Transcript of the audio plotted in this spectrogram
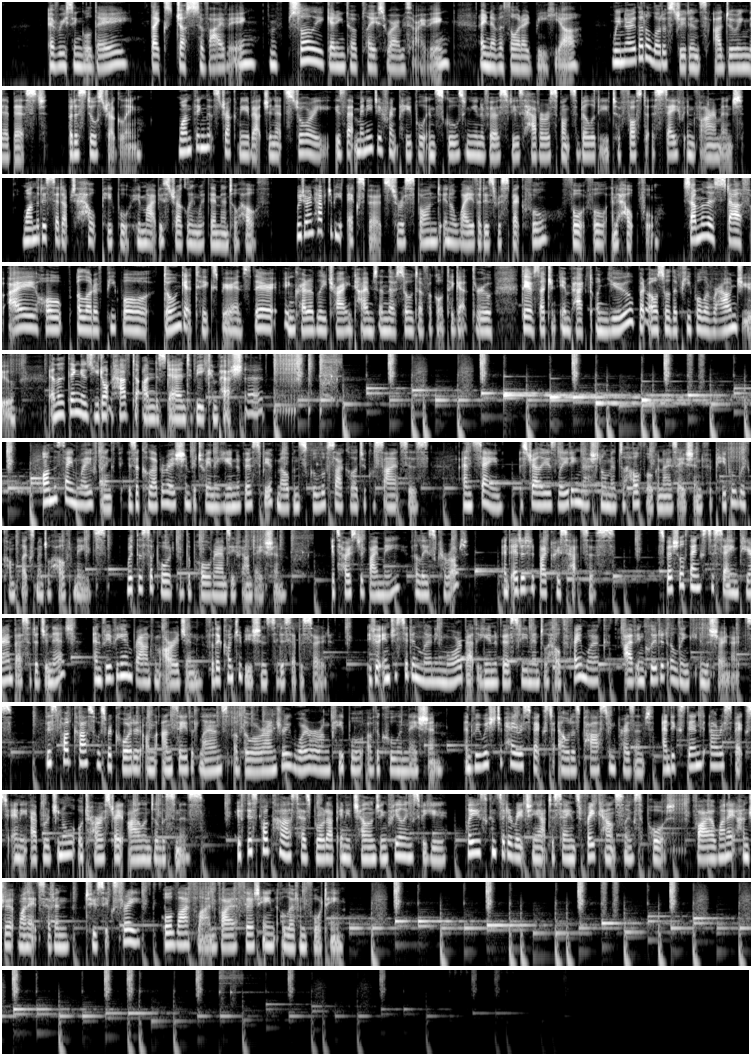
every single day, like just surviving, I'm slowly getting to a place where I'm thriving. I never thought I'd be here. We know that a lot of students are doing their best, but are still struggling. One thing that struck me about Jeanette's story is that many different people in schools and universities have a responsibility to foster a safe environment, one that is set up to help people who might be struggling with their mental health. We don't have to be experts to respond in a way that is respectful, thoughtful, and helpful. Some of this stuff I hope a lot of people don't get to experience. They're incredibly trying times and they're so difficult to get through. They have such an impact on you, but also the people around you. And the thing is, you don't have to understand to be compassionate. On the Same Wavelength is a collaboration between the University of Melbourne School of Psychological Sciences and SANE, Australia's leading national mental health organisation for people with complex mental health needs, with the support of the Paul Ramsay Foundation. It's hosted by me, Elise Carrotte, and edited by Chris Hatzis. Special thanks to SANE Peer Ambassador Jeanette and Vivienne Browne from Orygen for their contributions to this episode. If you're interested in learning more about the University Mental Health Framework, I've included a link in the show notes. This podcast was recorded on the unceded lands of the Wurundjeri Woiwurrung people of the Kulin Nation, and we wish to pay respects to elders past and present and extend our respects to any Aboriginal or Torres Strait Islander listeners. If this podcast has brought up any challenging feelings for you, please consider reaching out to SANE's free counselling support via 1800 187 263 or Lifeline via 13 11 14.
